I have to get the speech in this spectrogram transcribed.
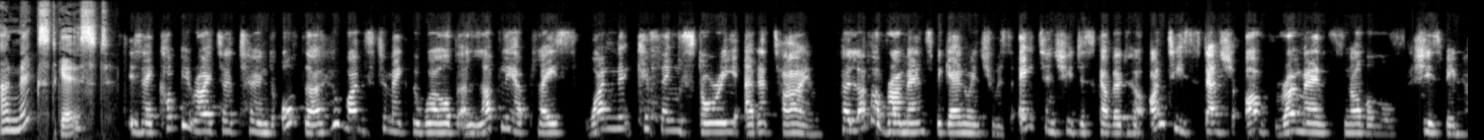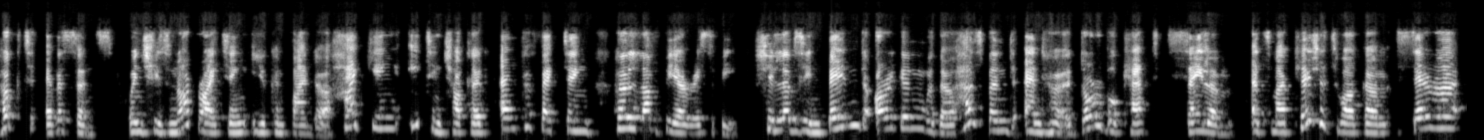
Our next guest is a copywriter turned author who wants to make the world a lovelier place, one kissing story at a time. Her love of romance began when she was eight and she discovered her auntie's stash of romance novels. She's been hooked ever since. When she's not writing, you can find her hiking, eating chocolate, and perfecting her lumpia recipe. She lives in Bend, Oregon with her husband and her adorable cat, Salem. It's my pleasure to welcome Sarah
